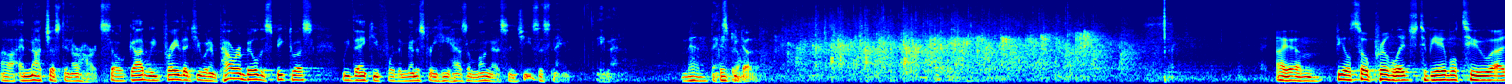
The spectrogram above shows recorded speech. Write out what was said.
uh, and not just in our hearts. So, God, we pray that you would empower Bill to speak to us. We thank you for the ministry he has among us. In Jesus' name, amen. Amen. Thanks, Thank you, Doug. I um, feel so privileged to be able to uh,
